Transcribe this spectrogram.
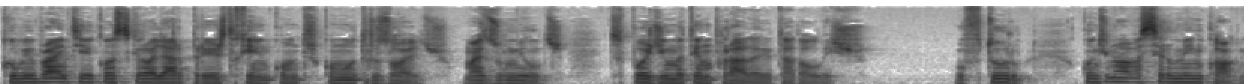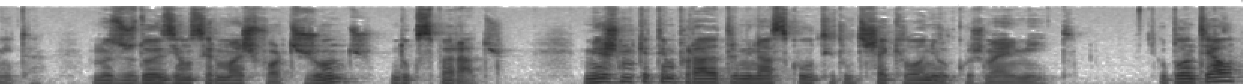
Kobe Bryant ia conseguir olhar para este reencontro com outros olhos, mais humildes, depois de uma temporada deitada ao lixo. O futuro continuava a ser uma incógnita, mas os dois iam ser mais fortes juntos do que separados, mesmo que a temporada terminasse com o título de Shaquille O'Neal com os Miami Heat. O plantel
